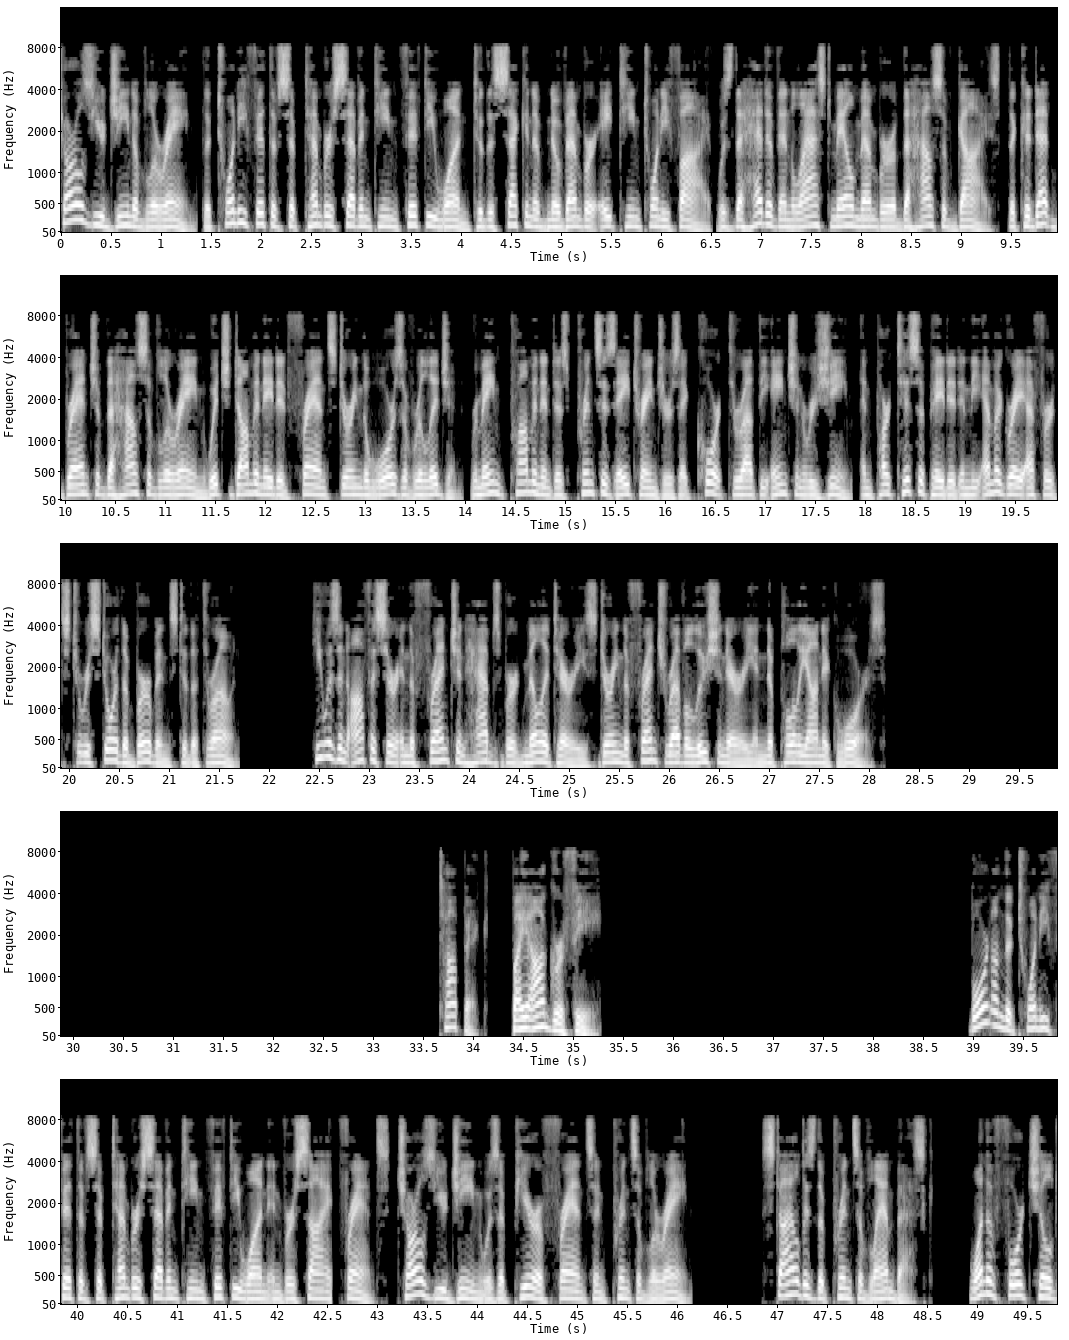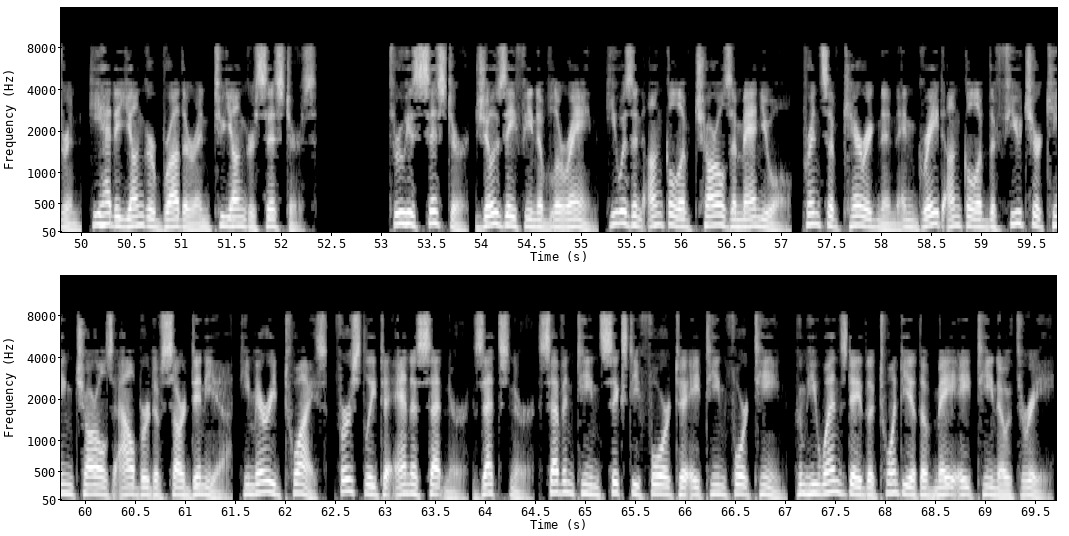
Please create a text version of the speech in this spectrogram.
Charles Eugene of Lorraine, the 25th of September 1751 to the 2nd of November 1825, was the head of and last male member of the House of Guise, the cadet branch of the House of Lorraine which dominated France during the Wars of Religion, remained prominent as princes étrangers at court throughout the ancient regime, and participated in the émigré efforts to restore the Bourbons to the throne. He was an officer in the French and Habsburg militaries during the French Revolutionary and Napoleonic Wars. Biography Born on 25 September 1751 in Versailles, France, Charles Eugene was a peer of France and Prince of Lorraine. Styled as the Prince of Lambesc. One of four children, he had a younger brother and two younger sisters. Through his sister, Joséphine of Lorraine, he was an uncle of Charles Emmanuel, Prince of Carignan and great-uncle of the future King Charles Albert of Sardinia. He married twice, firstly to Anna Cetner (1764–1814), whom he Wednesday 20 May 1803.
